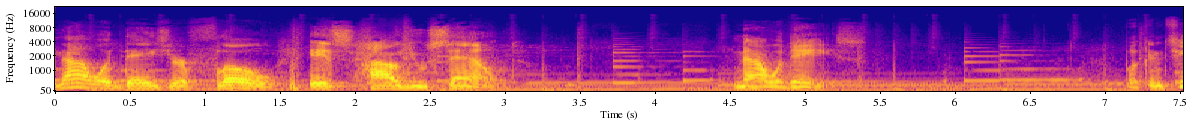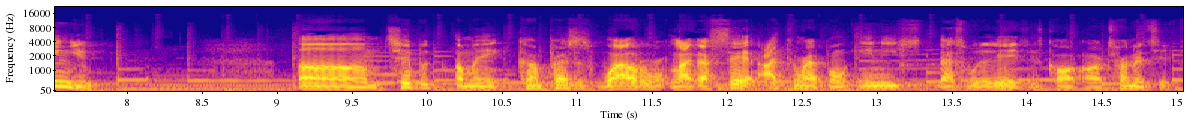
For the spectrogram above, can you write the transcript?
Nowadays, your flow is how you sound. Nowadays. But continue um typical i mean compressors wild like i said i can rap on any that's what it is it's called alternative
